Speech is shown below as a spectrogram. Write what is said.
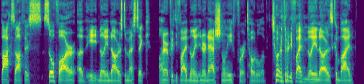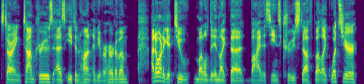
Box office so far of $80 million domestic, 155 million internationally for a total of 235 million dollars combined starring Tom Cruise as Ethan Hunt have you ever heard of him I don't want to get too muddled in like the behind the scenes Cruise stuff but like what's your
